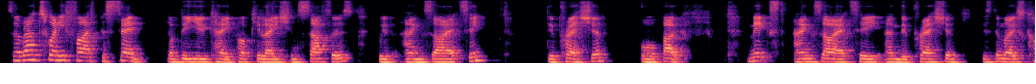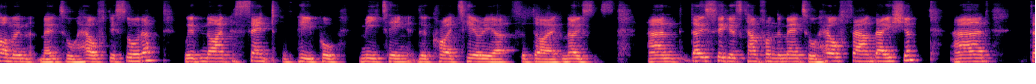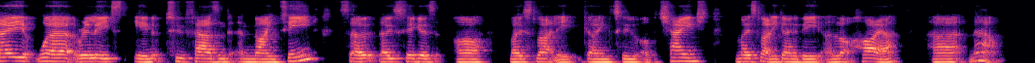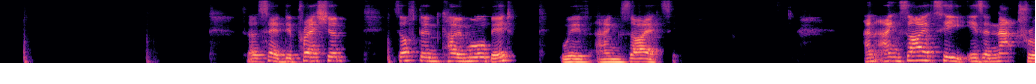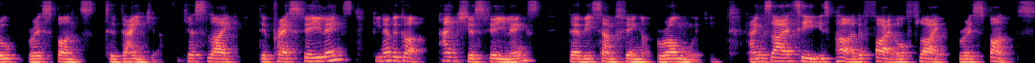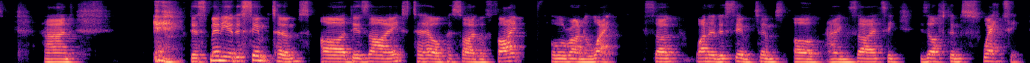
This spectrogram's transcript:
So, around 25% of the UK population suffers with anxiety, depression, or both. Mixed anxiety and depression is the most common mental health disorder, with 9% of people meeting the criteria for diagnosis. And those figures come from the Mental Health Foundation, and they were released in 2019. So those figures are most likely going to have changed, most likely going to be a lot higher uh, now. So as I said, depression is often comorbid with anxiety. And anxiety is a natural response to danger, just like depressed feelings. If you never got anxious feelings, there'd be something wrong with you. Anxiety is part of the fight or flight response. And this many of the symptoms are designed to help us either fight or run away. So one of the symptoms of anxiety is often sweating.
